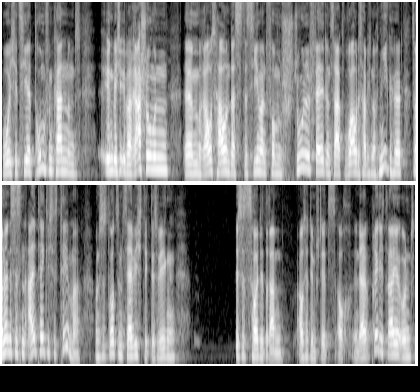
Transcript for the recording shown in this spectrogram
wo ich jetzt hier trumpfen kann und irgendwelche Überraschungen ähm, raushauen, dass, dass jemand vom Stuhl fällt und sagt, wow, das habe ich noch nie gehört, sondern es ist ein alltägliches Thema und es ist trotzdem sehr wichtig. Deswegen ist es heute dran. Außerdem steht es auch in der Predigtreihe und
